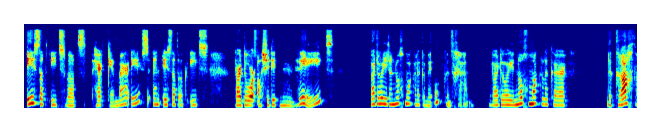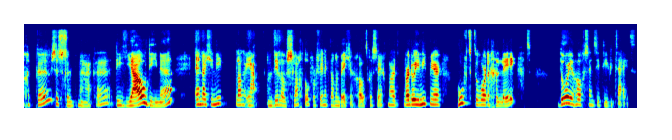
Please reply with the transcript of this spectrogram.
Is dat iets wat herkenbaar is en is dat ook iets waardoor als je dit nu weet, waardoor je er nog makkelijker mee om kunt gaan. Waardoor je nog makkelijker de krachtige keuzes kunt maken die jou dienen. En dat je niet langer, ja, een willoos slachtoffer vind ik dan een beetje groot gezegd, maar waardoor je niet meer hoeft te worden geleefd door je hoogsensitiviteit.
